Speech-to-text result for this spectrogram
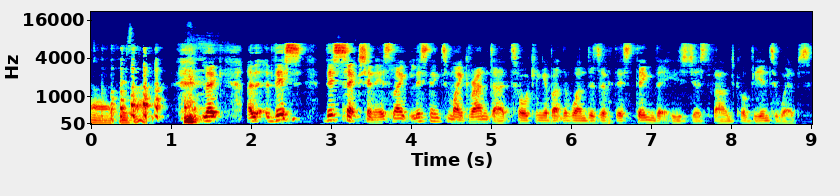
uh, there's that. Look, uh, this this section is like listening to my granddad talking about the wonders of this thing that he's just found called the interwebs.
